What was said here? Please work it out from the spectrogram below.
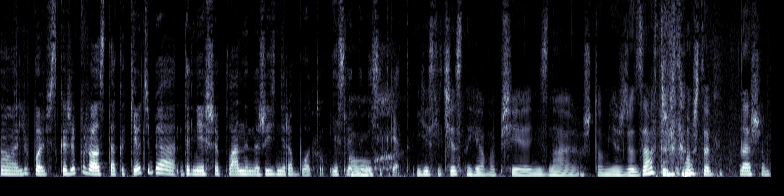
А, Любовь, скажи, пожалуйста, а какие у тебя дальнейшие планы на жизнь и работу, если это не секрет? Если честно, я вообще не знаю, что меня ждет завтра, потому что в нашем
